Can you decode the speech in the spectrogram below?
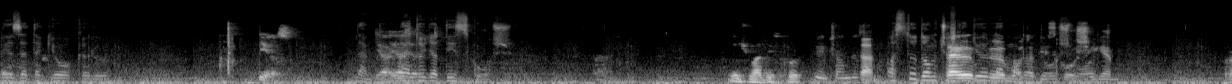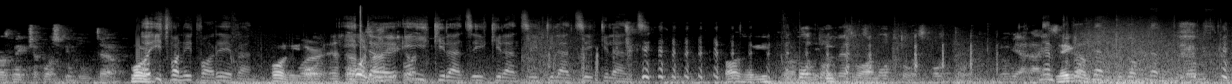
Nézzetek jól körül. Ki az? Nem tudom, ja, lehet, az- hogy a diszkós. Nincs már diszkót. Nincs on. Ja. Azt tudom, csak De hogy ő, ő ő volt a diszkós, igen. Akkor az még csak most indult el. Oh, Most, itt van, itt van, Réven. hol itt? Itt, it? Hol van? uh, Itt van. I9, I9, I9, I9. Az meg itt van. Itt ez van. spottol, spottol. Nyomjál rá. Nem. Még tudom, nem- tudom, nem tudom.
